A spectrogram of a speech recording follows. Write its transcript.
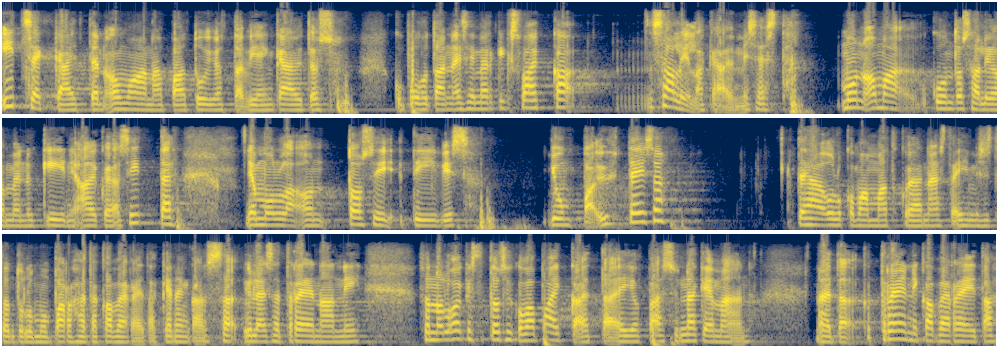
itsekkäiden omaa napaa tuijottavien käytös, kun puhutaan esimerkiksi vaikka salilla käymisestä. Mun oma kuntosali on mennyt kiinni aikoja sitten ja mulla on tosi tiivis jumppayhteisö. Tehdään ulkomaanmatkoja näistä ihmisistä on tullut mun parhaita kavereita, kenen kanssa yleensä treenaan, niin se on ollut oikeasti tosi kova paikka, että ei ole päässyt näkemään näitä treenikavereita.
